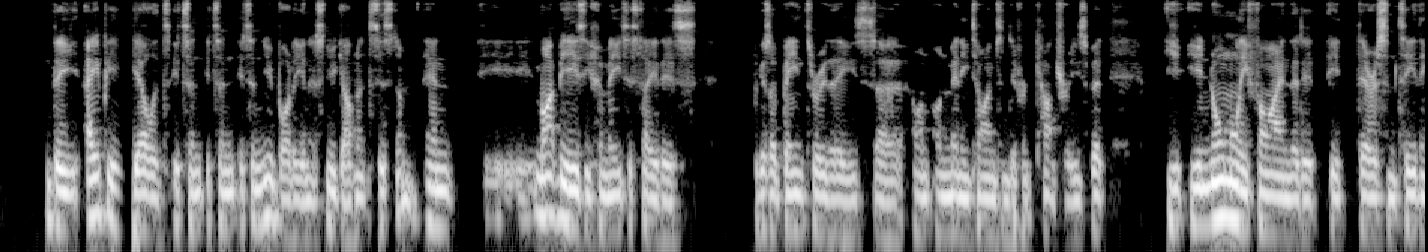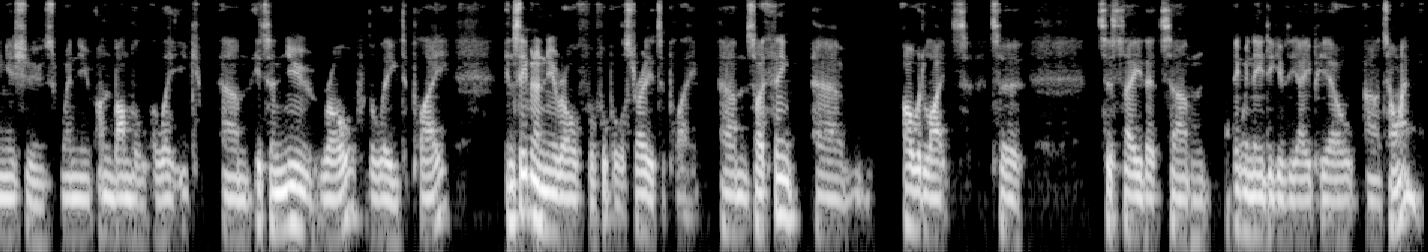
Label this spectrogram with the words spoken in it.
the APL it's it's an it's an it's a new body and it's a new governance system, and it might be easy for me to say this because I've been through these uh, on on many times in different countries, but you, you normally find that it, it there are some teething issues when you unbundle a league. Um, it's a new role for the league to play. It's even a new role for Football Australia to play. Um, so I think um, I would like to to say that um, I think we need to give the APL uh, time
